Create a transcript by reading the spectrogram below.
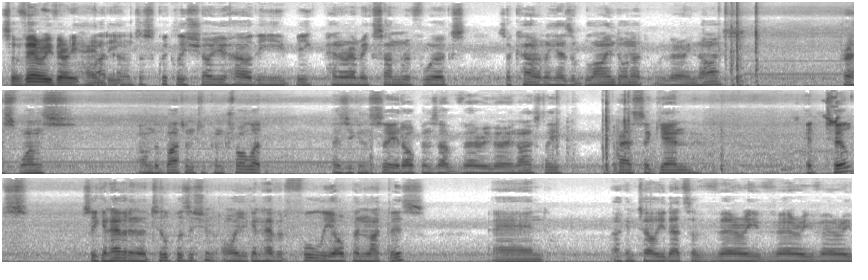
So very very handy right, I'll just quickly show you how the big panoramic sunroof works. So currently has a blind on it very nice. Press once on the button to control it. As you can see it opens up very very nicely. Press again it tilts so you can have it in the tilt position or you can have it fully open like this. And I can tell you that's a very very very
